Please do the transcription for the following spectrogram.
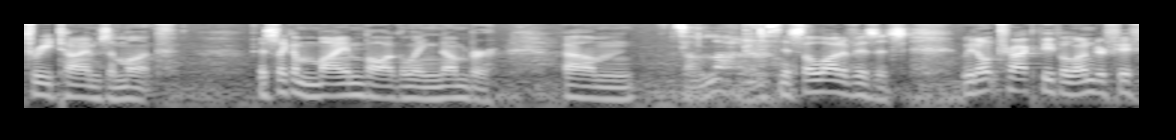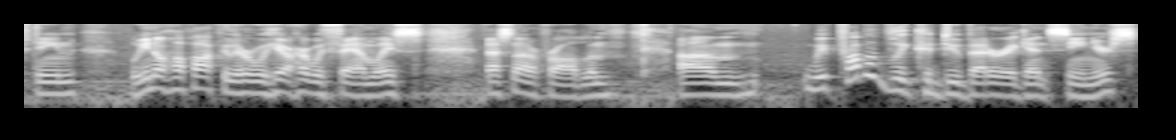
three times a month. It's like a mind-boggling number. Um, it's a lot of visits. It's a lot of visits. We don't track people under 15. We know how popular we are with families. That's not a problem. Um, we probably could do better against seniors.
